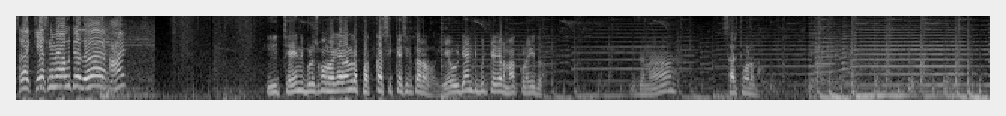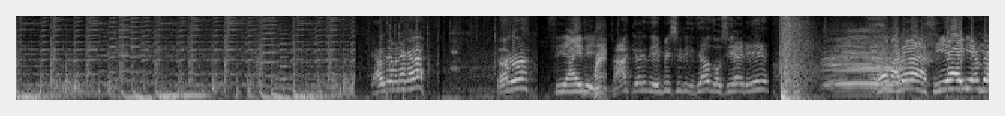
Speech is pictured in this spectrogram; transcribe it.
ಸರ್ ಕೇಸ್ ನಿಮಗೆ ಆಗುತ್ತಿರೋದು. ಈ ಚೈನ್ ಬಿಡಿಸ್ಕೊಂಡು ಹೋಗ್ಯಾರ ಅಂದ್ರೆ ಪಕ್ಕ ಸಿಕ್ಕೇ ಸಿಗ್ತಾರ ಅವರು. ಎವಿಡೆಂಟ್ ಬಿಟ್ಟು ಹೋಗ್ಯಾರ ಮಕ್ಕಳು ಇದು ಇದನ್ನ ಸರ್ಚ್ ಮಾಡೋಣ. ಯಾರ್ದ್ರಿ ಮನ್ಯಾಗ? ಯಾರು? ಸಿ ಐ ಡಿ ನಾ ಕೇಳಿದ ಎ ಬಿ ಸಿ ಡಿ ಇದ್ಯಾವ್ದು ಸಿ ಐ ಡಿ ಮರ ಸಿ ಐ ಡಿ ಅಂದ್ರೆ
